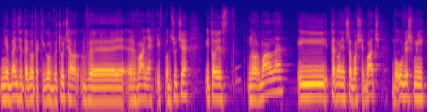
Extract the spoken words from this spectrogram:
nie będzie tego takiego wyczucia w rwaniach i w podrzucie i to jest normalne i tego nie trzeba się bać, bo uwierz mi,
